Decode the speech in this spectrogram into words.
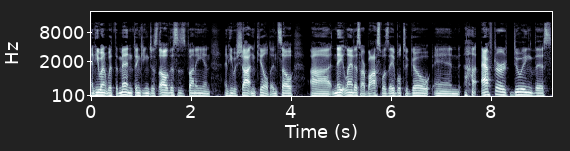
And he went with the men, thinking just, "Oh, this is funny," and and he was shot and killed. And so uh, Nate Landis, our boss, was able to go and after doing this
